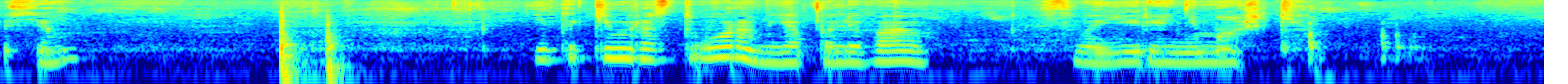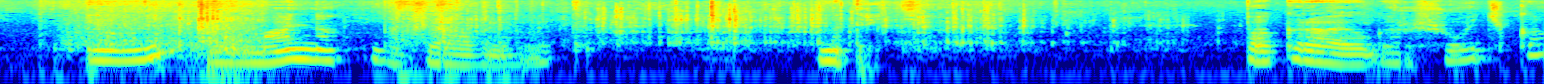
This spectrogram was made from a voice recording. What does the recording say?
Все. И таким раствором я поливаю свои реанимашки. И они нормально выздоравливают. Смотрите. По краю горшочка.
